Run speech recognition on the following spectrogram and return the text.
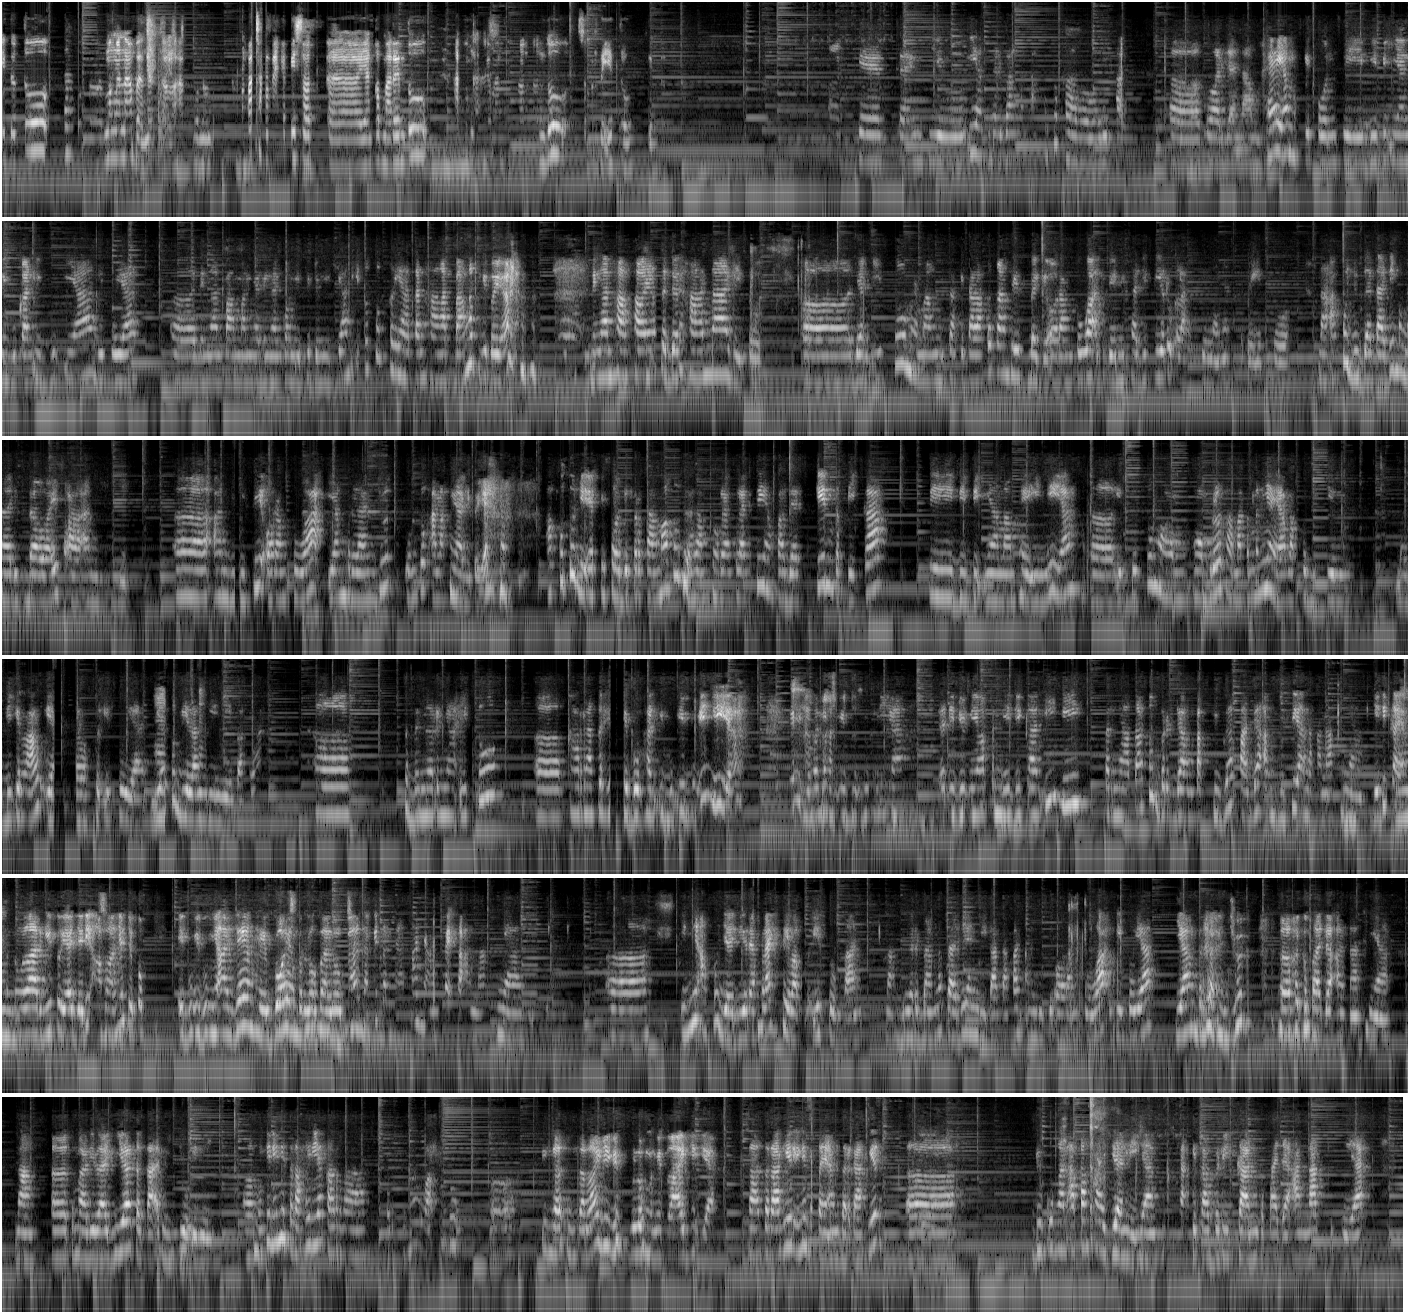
itu tuh uh, mengena banget kalau aku nonton apa sampai episode uh, yang kemarin tuh aku nggak lewat nonton tuh seperti itu gitu. Oke, okay, thank you. Iya benar banget. Aku tuh kalau lihat uh, keluarga Namhe ya meskipun si bibinya ini bukan ibunya gitu ya uh, dengan pamannya dengan kondisi demikian itu tuh kelihatan hangat banget gitu ya dengan hal-hal yang sederhana gitu uh, dan itu memang bisa kita lakukan sih sebagai orang tua gitu ya bisa ditiru lah istilahnya seperti itu. Nah aku juga tadi menggarisbawahi soal ambisi. Uh, ambisi orang tua yang berlanjut untuk anaknya gitu ya. Aku tuh di episode pertama tuh udah langsung refleksi yang pada skin ketika si bibinya Namhe ini ya uh, itu tuh ngobrol sama temennya ya waktu bikin bikin lalu ya waktu itu ya. Dia tuh bilang gini bahwa uh, sebenarnya itu uh, karena kehebohan ibu-ibu ini ya kehebohan ibu-ibu dunia di dunia pendidikan ini ternyata tuh berdampak juga pada ambisi anak-anaknya. Jadi kayak hmm. menular gitu ya. Jadi awalnya cukup ibu-ibunya aja yang heboh, yang berlomba-lomba, tapi ternyata nyampe ke anaknya gitu. Uh, ini aku jadi refleksi waktu itu kan. Nah bener banget tadi yang dikatakan ambisi orang tua gitu ya, yang berlanjut uh, kepada anaknya. Nah uh, kembali lagi ya tentang Rijo ini. Uh, mungkin ini terakhir ya karena waktu uh, tinggal sebentar lagi nih 10 menit lagi ya. Nah terakhir ini pertanyaan terakhir uh, dukungan apa saja nih yang kita berikan kepada anak gitu ya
